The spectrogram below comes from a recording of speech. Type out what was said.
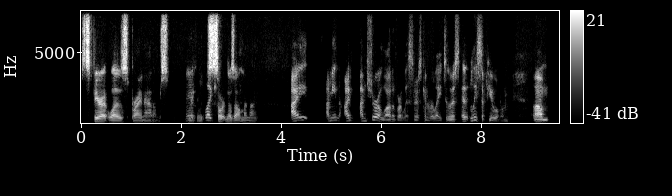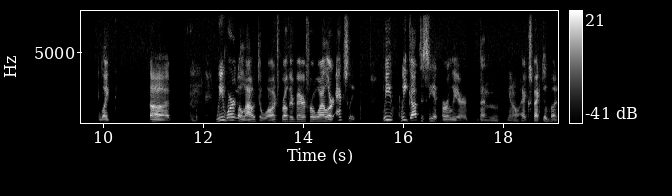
Spirit was Bryan Adams. man, Making, like sorting those out in my mind. I I mean I'm I'm sure a lot of our listeners can relate to this, at least a few of them. Um like uh we weren't allowed to watch Brother Bear for a while or actually we we got to see it earlier than, you know, I expected, but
